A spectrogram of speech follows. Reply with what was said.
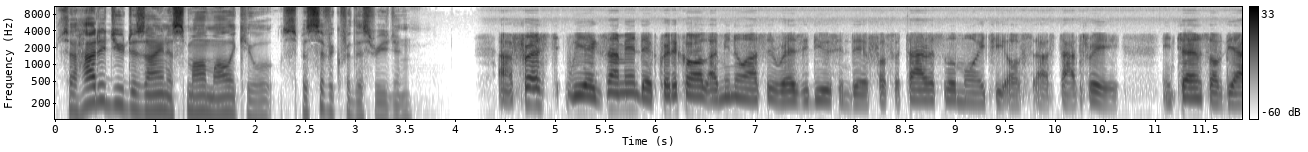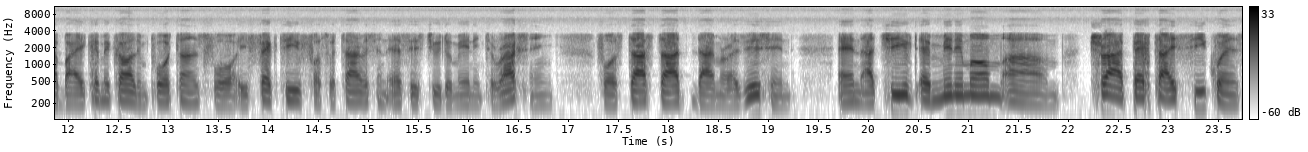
So, how did you design a small molecule specific for this region? Uh, first, we examined the critical amino acid residues in the phosphotyrosyl moiety of uh, STAT3 in terms of their biochemical importance for effective phosphotyrosine SH2 domain interaction for STAT-STAT dimerization and achieved a minimum um, tripeptide sequence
